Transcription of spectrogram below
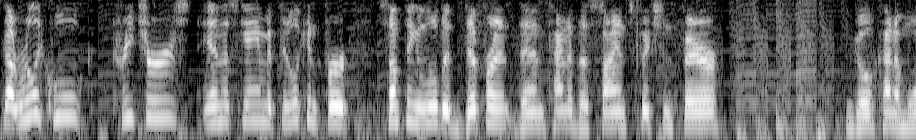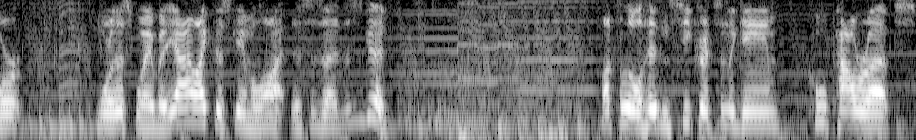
It's got really cool creatures in this game. If you're looking for something a little bit different than kind of the science fiction you can go kind of more more this way. But yeah, I like this game a lot. This is a, this is good. Lots of little hidden secrets in the game. Cool power-ups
